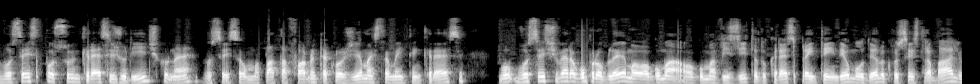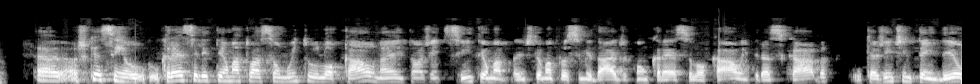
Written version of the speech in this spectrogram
Vocês possuem Cresce Jurídico, né? Vocês são uma plataforma de tecnologia, mas também tem Cresce. Vocês tiveram algum problema ou alguma, alguma visita do Cresce para entender o modelo que vocês trabalham? É, acho que assim, o, o Cresce ele tem uma atuação muito local, né? Então a gente sim tem uma, a gente tem uma proximidade com o Cresce local em Piracicaba. O que a gente entendeu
